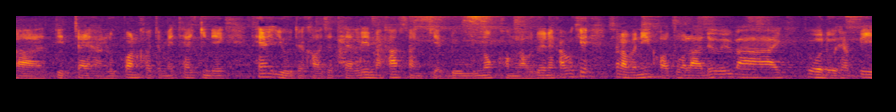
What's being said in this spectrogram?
อ่าติดใจอาหารลูกป้อนเขาจะไม่แท้กินเองแท้อยู่แต่เขาจะแท้เล่นนะครับ สังเกตดูนกของเราด้วยนะครับ โอเคสำหรับวันนี้ขอตัวลาด้วยบ๊ายบายตัวดูแฮปปี้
